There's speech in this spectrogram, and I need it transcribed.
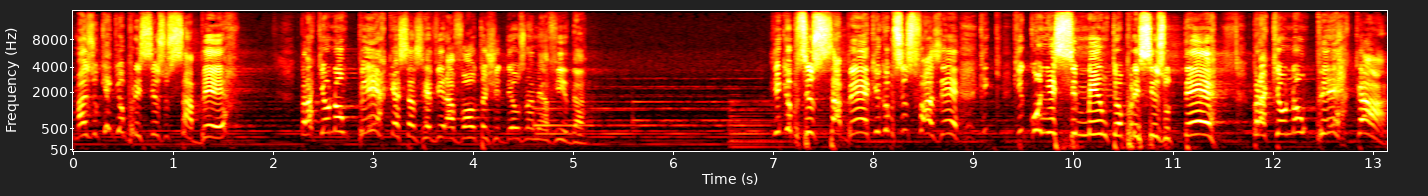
mas o que, que eu preciso saber para que eu não perca essas reviravoltas de Deus na minha vida? O que, que eu preciso saber? O que, que eu preciso fazer? Que, que conhecimento eu preciso ter para que eu não perca?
